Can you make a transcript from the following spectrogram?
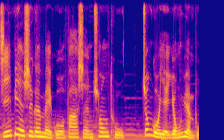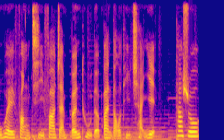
即便是跟美国发生冲突，中国也永远不会放弃发展本土的半导体产业。他说。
